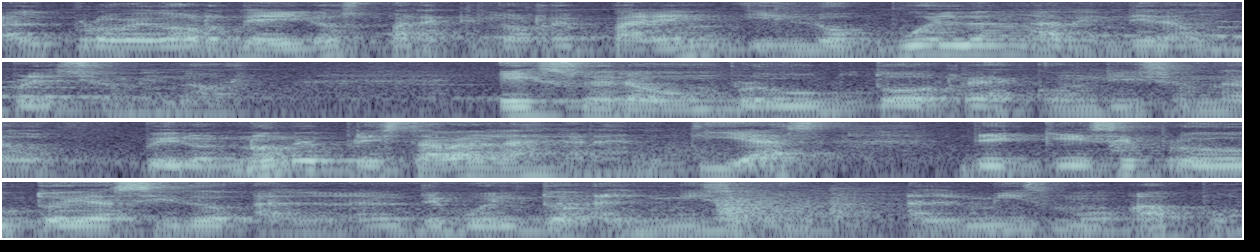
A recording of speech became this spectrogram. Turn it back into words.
al proveedor de ellos para que lo reparen y lo vuelvan a vender a un precio menor. Eso era un producto reacondicionado, pero no me prestaban las garantías de que ese producto haya sido devuelto al mismo, al mismo Apple.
